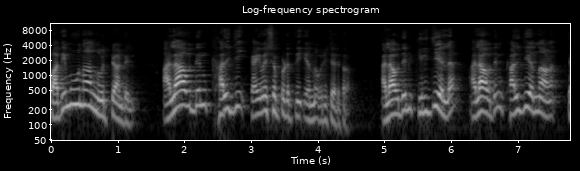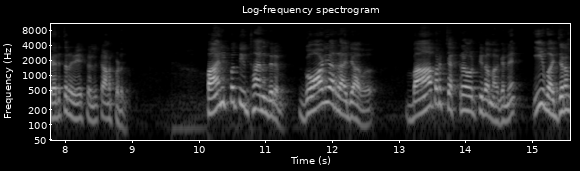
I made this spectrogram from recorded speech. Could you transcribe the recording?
പതിമൂന്നാം നൂറ്റാണ്ടിൽ അലാവുദ്ദീൻ ഖൽജി കൈവശപ്പെടുത്തി എന്ന ഒരു ചരിത്രം. അലാവുദ്ദീൻ ഖിൽജി അല്ല അലാവുദ്ദീൻ ഖൽജി എന്നാണ് ചരിത്രരേഖകളിൽ കാണപ്പെടുന്നത്. പാനിപ്പത്ത് യുദ്ധാനന്തരം ഗോളിയർ രാജാവ് ബാബർ ചക്രവർത്തിയുടെ മകനെ ഈ വജ്രം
